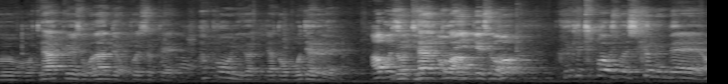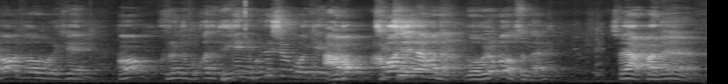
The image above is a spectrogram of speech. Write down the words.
그 뭐 대학교에서 원하는 데 없고 했을 때 학부모니까 야너 모델래 아버지 너 대학 또 어머니께서 어, 그렇게 축구하고 싶어 시켰는데 어 너 이렇게 어 그런 데 못 가서 되겠니 뭐 이런 식으로 뭐 이렇게 아버- 아버지- 지체하거나 뭐 이런 건 없었나요? 저희 아빠는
